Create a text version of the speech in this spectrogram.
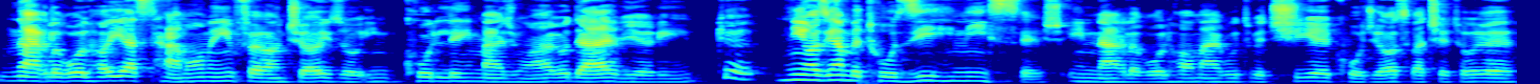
نقل قول هایی از تمام این franchise و این کل این مجموعه رو در بیاریم که نیازی هم به توضیح نیستش این نقل قول ها مربوط به چیه کجاست و چطوره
